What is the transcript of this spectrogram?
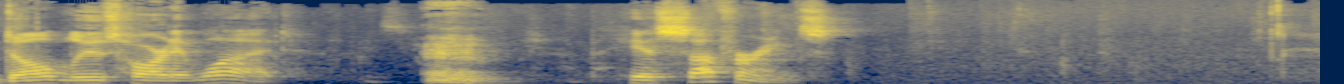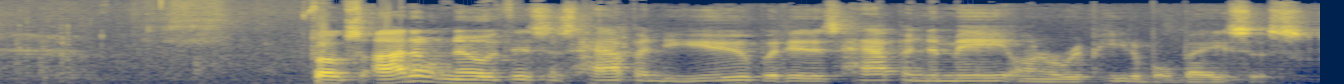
Don't lose heart at what? His sufferings. Folks, I don't know if this has happened to you, but it has happened to me on a repeatable basis.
